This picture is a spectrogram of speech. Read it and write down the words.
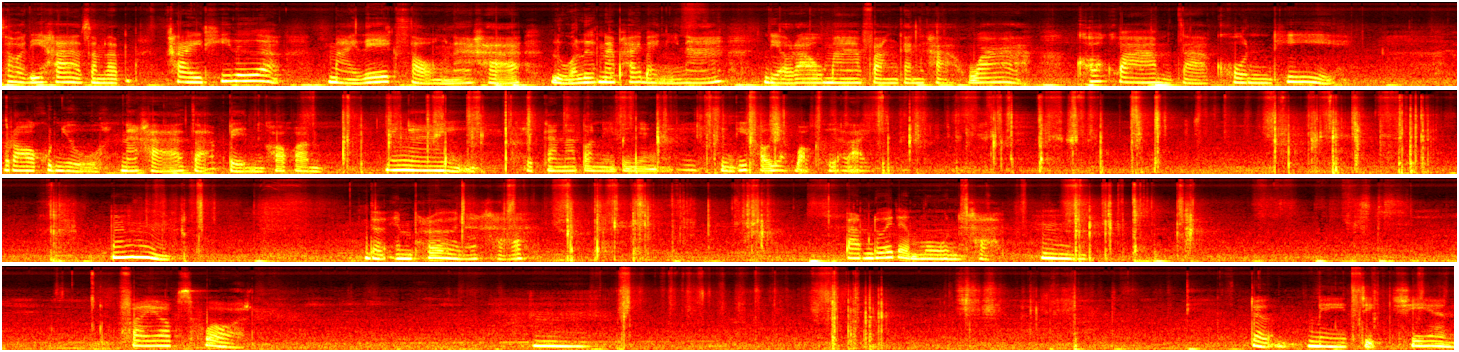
สวัสดีค่ะสำหรับใครที่เลือกหมายเลข 2 นะคะ หรือว่าเลือกหน้าไพ่ใบนี้นะ เดี๋ยวเรามาฟังกันค่ะว่า ข้อความจากคนที่ รอคุณอยู่นะคะ จะเป็นข้อความยังไง เหตุการณ์ณตอนนี้เป็นยังไง สิ่งที่เขาอยากบอกคืออะไรอืม The Emperor นะคะ ตามด้วย The Moon ค่ะ อืม Five of Swords อืม The Magician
